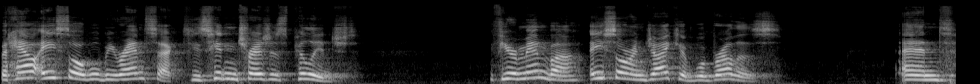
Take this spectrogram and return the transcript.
But how Esau will be ransacked, his hidden treasures pillaged. If you remember, Esau and Jacob were brothers. And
